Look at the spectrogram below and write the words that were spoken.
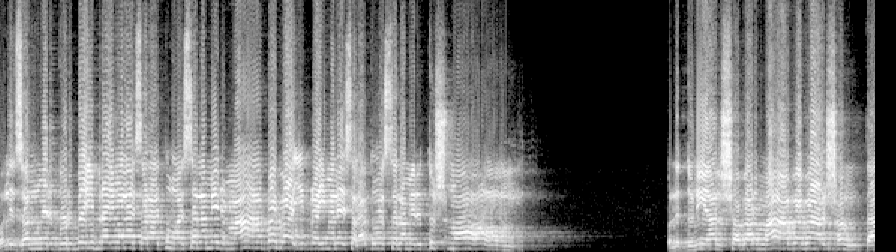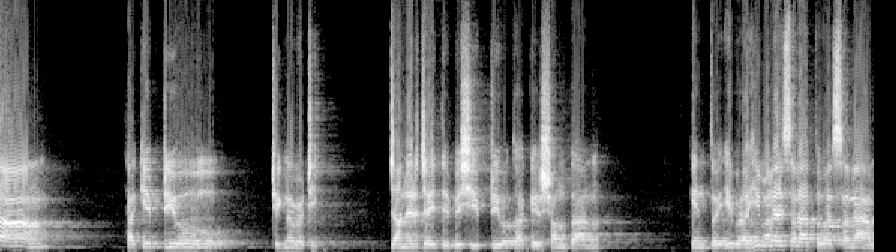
বলে, জন্মের পূর্বে ইব্রাহিম আলাই সালাতামের মা বাবা ইব্রাহিম আলাই সালাতামের দুশ্মন। বলে, দুনিয়ার সবার মা বাবা সন্তান থাকে প্রিয়। ঠিক না বে ঠিক? জানের চাইতে বেশি প্রিয় থাকে সন্তান। কিন্তু ইব্রাহিম আলাই সালাম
